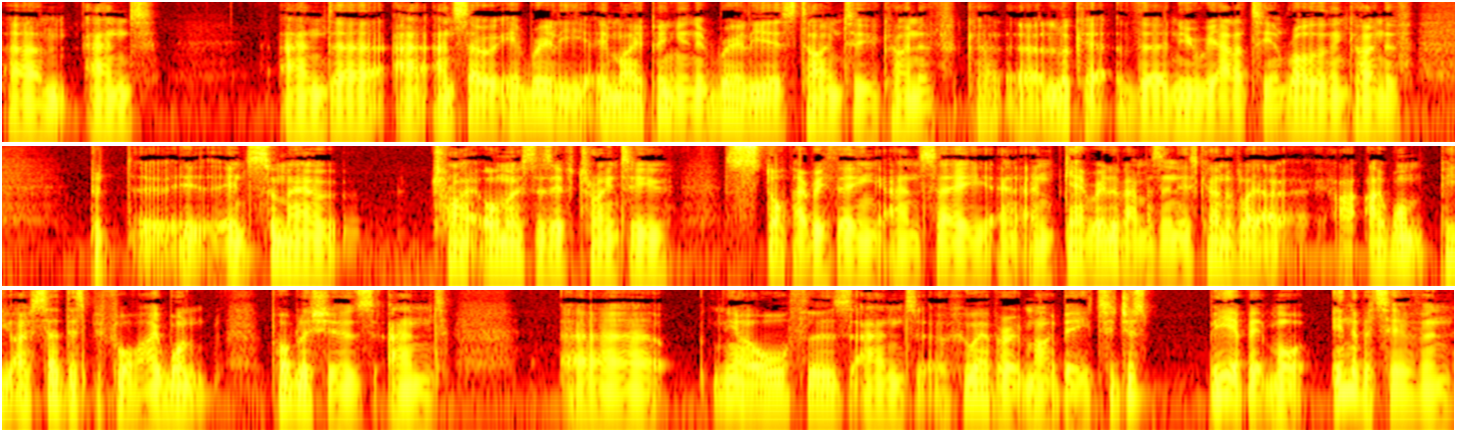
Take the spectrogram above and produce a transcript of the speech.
um, and and uh, and so it really, in my opinion, it really is time to kind of uh, look at the new reality, and rather than kind of uh, in somehow try almost as if trying to stop everything and say and, and, get rid of Amazon. It's kind of like I, I want. I've said this before. I want publishers and uh, you know authors and whoever it might be to just be a bit more innovative and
